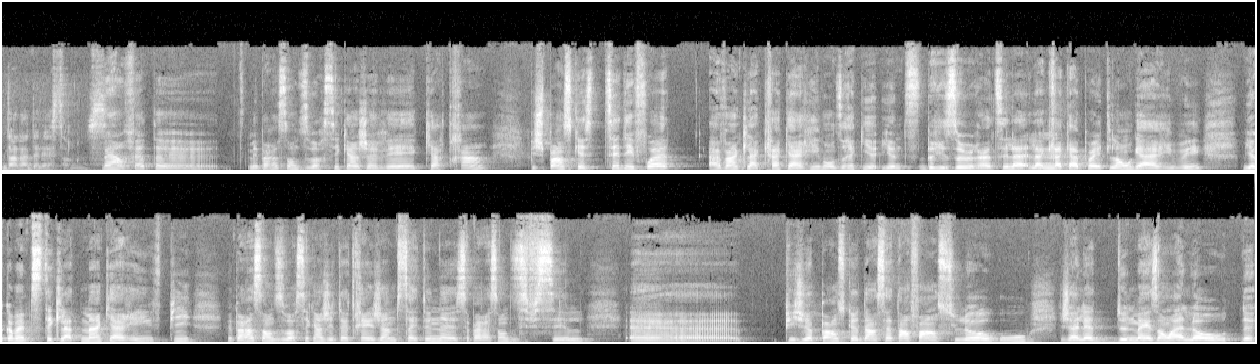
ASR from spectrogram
dans l'adolescence? Bien, en fait, mes parents sont divorcés quand j'avais 4 ans. Puis je pense que, tu sais, des fois, avant que la craque arrive, on dirait qu'il y, a une petite brisure. Hein? Tu sais, la, la mm. craque, elle peut être longue à arriver, mais il y a comme un petit éclatement qui arrive. Puis mes parents sont divorcés quand j'étais très jeune, puis ça a été une séparation difficile. Euh, puis je pense que dans cette enfance-là où j'allais d'une maison à l'autre, de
